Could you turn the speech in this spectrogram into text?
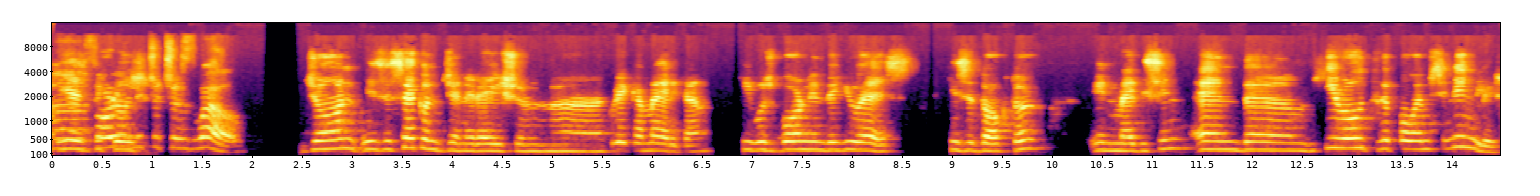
uh, yes, foreign literature as well. John is a second generation uh, Greek American. He was born in the US. He's a doctor in medicine and um, he wrote the poems in English.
